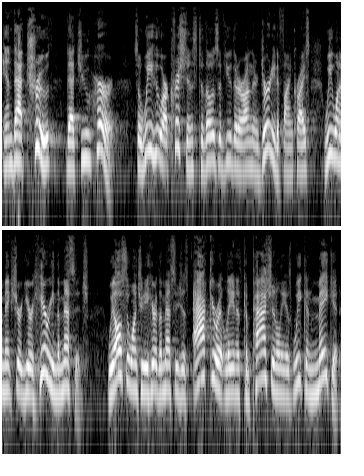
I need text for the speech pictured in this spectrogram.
in that truth that you heard. So, we who are Christians, to those of you that are on their journey to find Christ, we want to make sure you're hearing the message. We also want you to hear the message as accurately and as compassionately as we can make it.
